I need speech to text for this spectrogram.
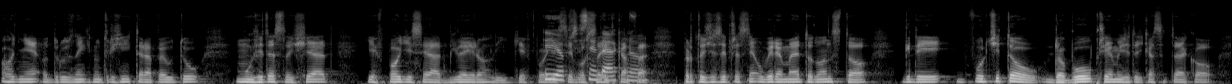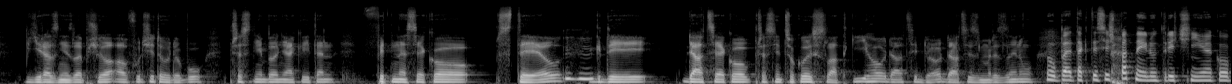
hodně od různých nutričních terapeutů můžete slyšet, je v pohodě si dát bílej rohlík, je v pohodě jo, si poslat kafe, no. protože si přesně uvědomuje tohle z to, kdy v určitou dobu, přijeme, že teďka se to jako výrazně zlepšilo, ale v určitou dobu přesně byl nějaký ten fitness jako styl, mm-hmm. kdy dát si jako přesně cokoliv sladkého, dát si do, dát si zmrzlinu. Úplně, tak ty jsi špatný nutriční. Jako...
